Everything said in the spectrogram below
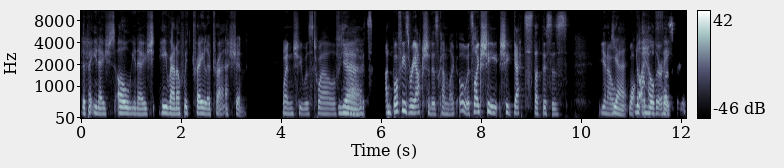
the, you know, she's, oh, you know, sh he ran off with trailer trash and when she was 12 yeah, Yeah. it's and buffy's reaction is kind of like oh it's like she she gets that this is you know Yeah, what not her mother healthy. has been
